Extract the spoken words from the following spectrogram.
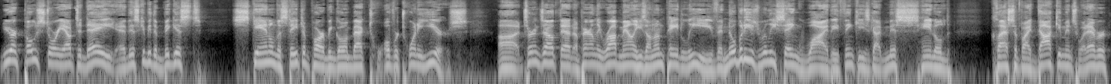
New York Post story out today. Uh, this could be the biggest scandal in the State Department going back over 20 years. Uh, it turns out that apparently Rob Malley, he's on unpaid leave and nobody's really saying why. They think he's got mishandled classified documents, whatever.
